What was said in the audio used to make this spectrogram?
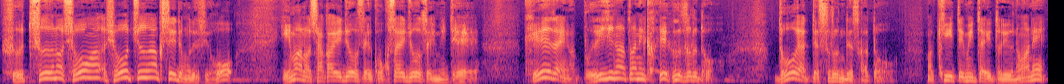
普通の小小中学生でもですよ、今の社会情勢、国際情勢見て、経済が V 字型に回復すると、どうやってするんですかと、まあ、聞いてみたいというのはね、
